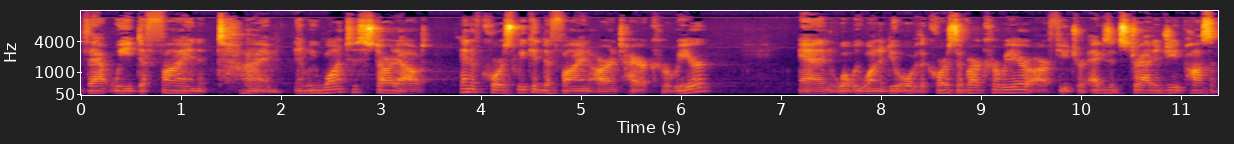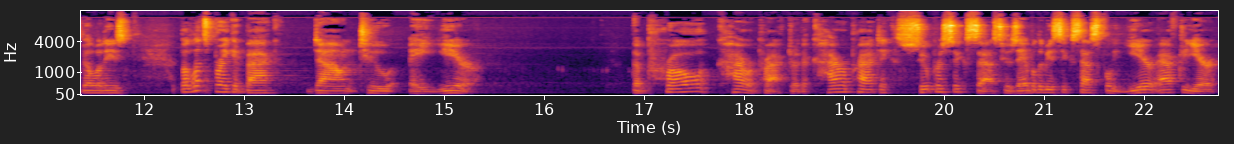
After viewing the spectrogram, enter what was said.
that we define time. And we want to start out, and of course, we can define our entire career and what we want to do over the course of our career, our future exit strategy, possibilities. But let's break it back down to a year. The pro chiropractor, the chiropractic super success who's able to be successful year after year,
